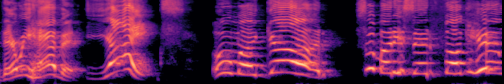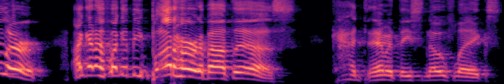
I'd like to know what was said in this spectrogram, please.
there we have it. Yikes! Oh my god! Somebody said fuck Hitler! I gotta fucking be butthurt about this. God damn it, these snowflakes.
